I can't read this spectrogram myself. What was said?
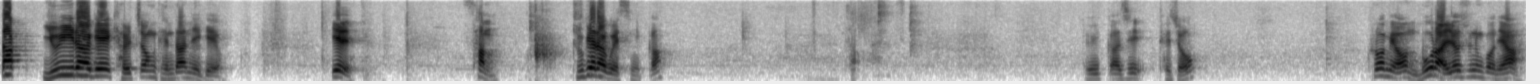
딱 유일하게 결정된다는 얘기예요. 1, 3. 두 개라고 했으니까. 자, 여기까지 되죠? 그러면 뭘 알려주는 거냐?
